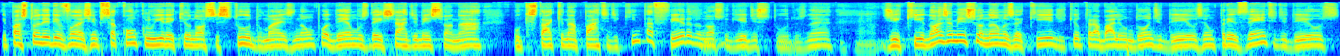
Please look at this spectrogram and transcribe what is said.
E pastor Nerivan, a gente precisa concluir aqui o nosso estudo, mas não podemos deixar de mencionar o que está aqui na parte de quinta-feira do nosso guia de estudos, né? Uhum. De que nós já mencionamos aqui de que o trabalho é um dom de Deus, é um presente de Deus.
